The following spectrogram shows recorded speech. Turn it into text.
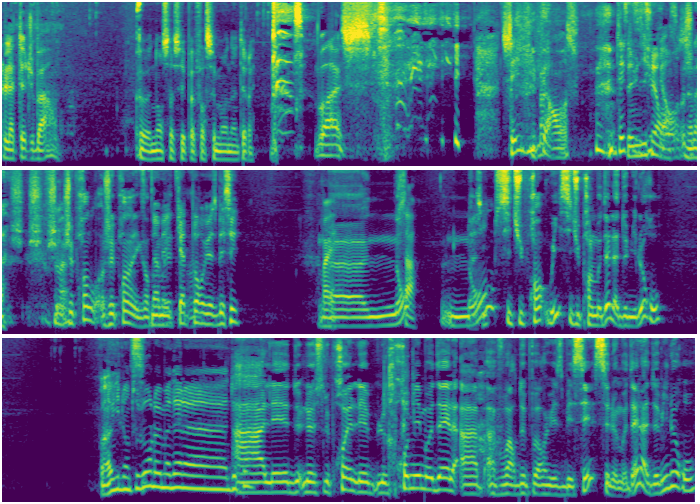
La touch bar. Euh, non, ça, c'est pas forcément un intérêt. Ouais, c'est une différence. C'est une différence. Voilà. Je, je- je vais prendre, je vais prendre un exemple. Non, mais bête, 4 hein. ports USB-C. Ouais. Euh, non. Ça. Non, si tu prends, oui, si tu prends le modèle à 2000 euros. Ah, ils ont toujours le modèle à deux ports Ah, les, le, le, pro- les- le premier modèle à avoir deux ports USB-C, c'est le modèle à 2000 euros.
